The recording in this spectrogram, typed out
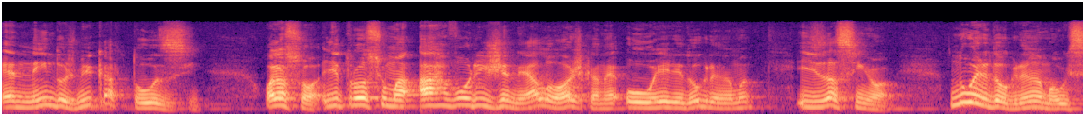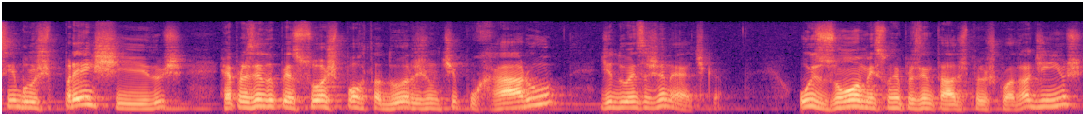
Enem 2014. Olha só, ele trouxe uma árvore genealógica, né, ou heredograma, e diz assim, ó, no heredograma, os símbolos preenchidos representam pessoas portadoras de um tipo raro de doença genética. Os homens são representados pelos quadradinhos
